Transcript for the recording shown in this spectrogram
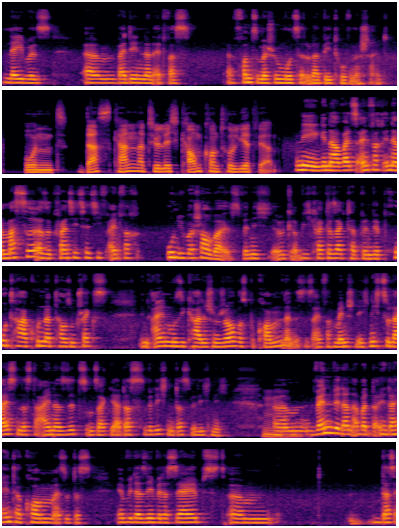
Labels, ähm, bei denen dann etwas äh, von zum Beispiel Mozart oder Beethoven erscheint. Und das kann natürlich kaum kontrolliert werden. Nee, genau, weil es einfach in der Masse, also quantitativ einfach unüberschaubar ist. Wenn ich, äh, wie ich gerade gesagt habe, wenn wir pro Tag 100.000 Tracks in allen musikalischen Genres bekommen, dann ist es einfach menschlich nicht zu leisten, dass da einer sitzt und sagt, ja, das will ich und das will ich nicht. Hm. Ähm, wenn wir dann aber dahinter kommen, also das, entweder sehen wir das selbst, ähm, dass,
